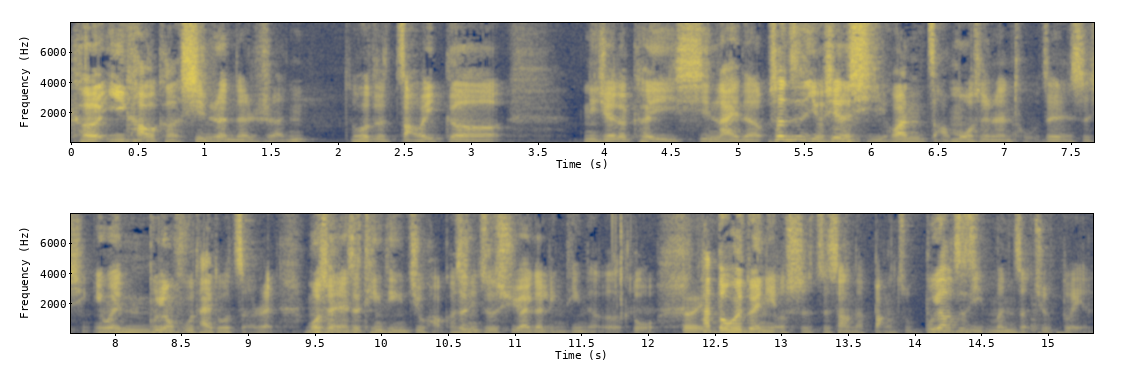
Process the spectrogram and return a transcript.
可依靠、可信任的人，或者找一个你觉得可以信赖的，甚至有些人喜欢找陌生人吐这件事情，因为不用负太多责任，陌生人也是听听就好。可是你就是需要一个聆听的耳朵，他都会对你有实质上的帮助。不要自己闷着就对了。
